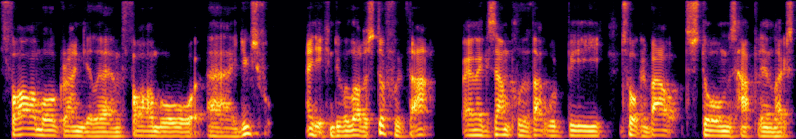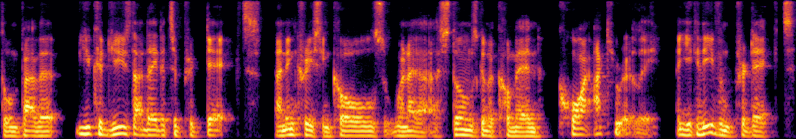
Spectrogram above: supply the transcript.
far more granular and far more uh, useful. And you can do a lot of stuff with that. An example of that would be talking about storms happening like Storm Bever. You could use that data to predict an increase in calls when a, a storm's going to come in quite accurately. And you could even predict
